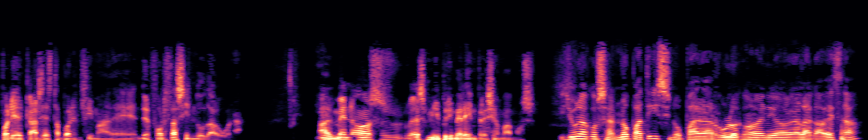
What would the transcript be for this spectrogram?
Project Cars está por encima de, de Forza sin duda alguna. Al menos es mi primera impresión, vamos. Y una cosa, no para ti, sino para Rulo, que me ha venido ahora a la cabeza.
